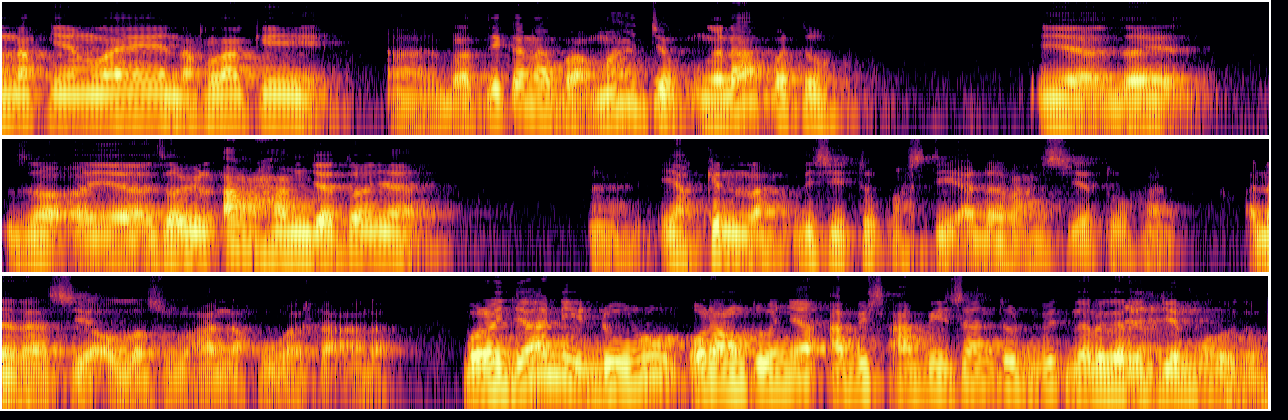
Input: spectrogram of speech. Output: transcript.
anaknya yang lain, anak laki. Nah, berarti kan apa? Mahjub, enggak dapat tuh. Iya, ya, zawil arham jatuhnya. Nah, yakinlah di situ pasti ada rahasia Tuhan. Ada rahasia Allah Subhanahu wa taala. Boleh jadi dulu orang tuanya habis-habisan tuh duit gara-gara jam mulu tuh.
